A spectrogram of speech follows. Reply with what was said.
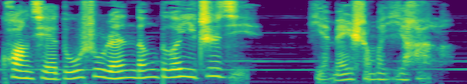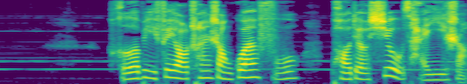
况且读书人能得一知己，也没什么遗憾了。”何必非要穿上官服，抛掉秀才衣裳，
